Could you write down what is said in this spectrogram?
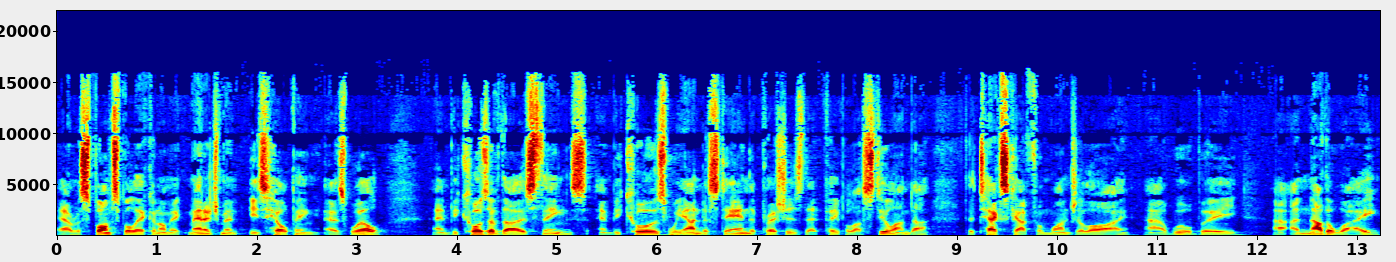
Our responsible economic management is helping as well. And because of those things, and because we understand the pressures that people are still under, the tax cut from 1 July uh, will be uh, another way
